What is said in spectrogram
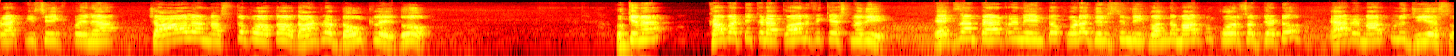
ప్రాక్టీస్ చేయకపోయినా చాలా నష్టపోతావు. దాంట్లో డౌట్ లేదు. ఓకేనా? కాబట్టి ఇక్కడ క్వాలిఫికేషన్ అది. ఎగ్జామ్ ప్యాటర్న్ ఏంటో కూడా తెలిసింది. వంద మార్కులు కోర్ సబ్జెక్టు యాభై మార్కులు జిఎస్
